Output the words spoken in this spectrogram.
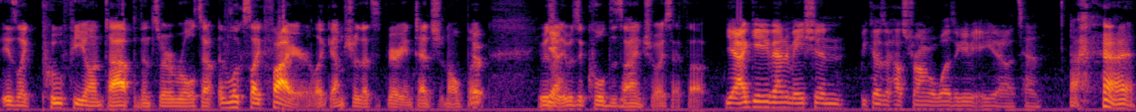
is like poofy on top and then sort of rolls out, It looks like fire. Like I'm sure that's very intentional, but Yep. it was Yeah. it was a cool design choice. I thought. yeah, I gave animation because of how strong it was. I gave it eight out of ten.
